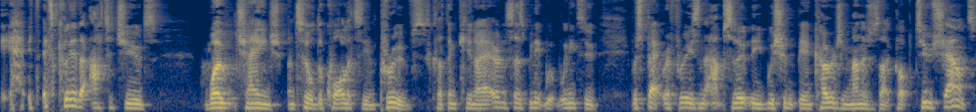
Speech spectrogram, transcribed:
it, it's clear that attitudes won't change until the quality improves. Because I think you know, everyone says we need we need to respect referees, and absolutely we shouldn't be encouraging managers like Klopp to shout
